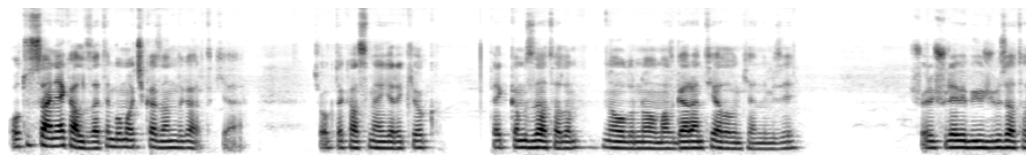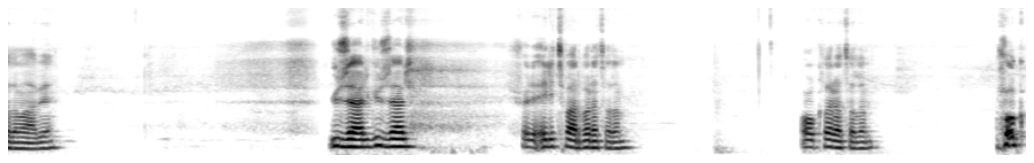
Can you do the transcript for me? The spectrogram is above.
30 saniye kaldı zaten. Bu maçı kazandık artık ya. Çok da kasmaya gerek yok. Pekka'mızı da atalım. Ne olur ne olmaz. Garantiye alalım kendimizi. Şöyle şuraya bir büyücümüzü atalım abi. Güzel güzel. Şöyle elit barbar atalım. Oklar atalım. Ok,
